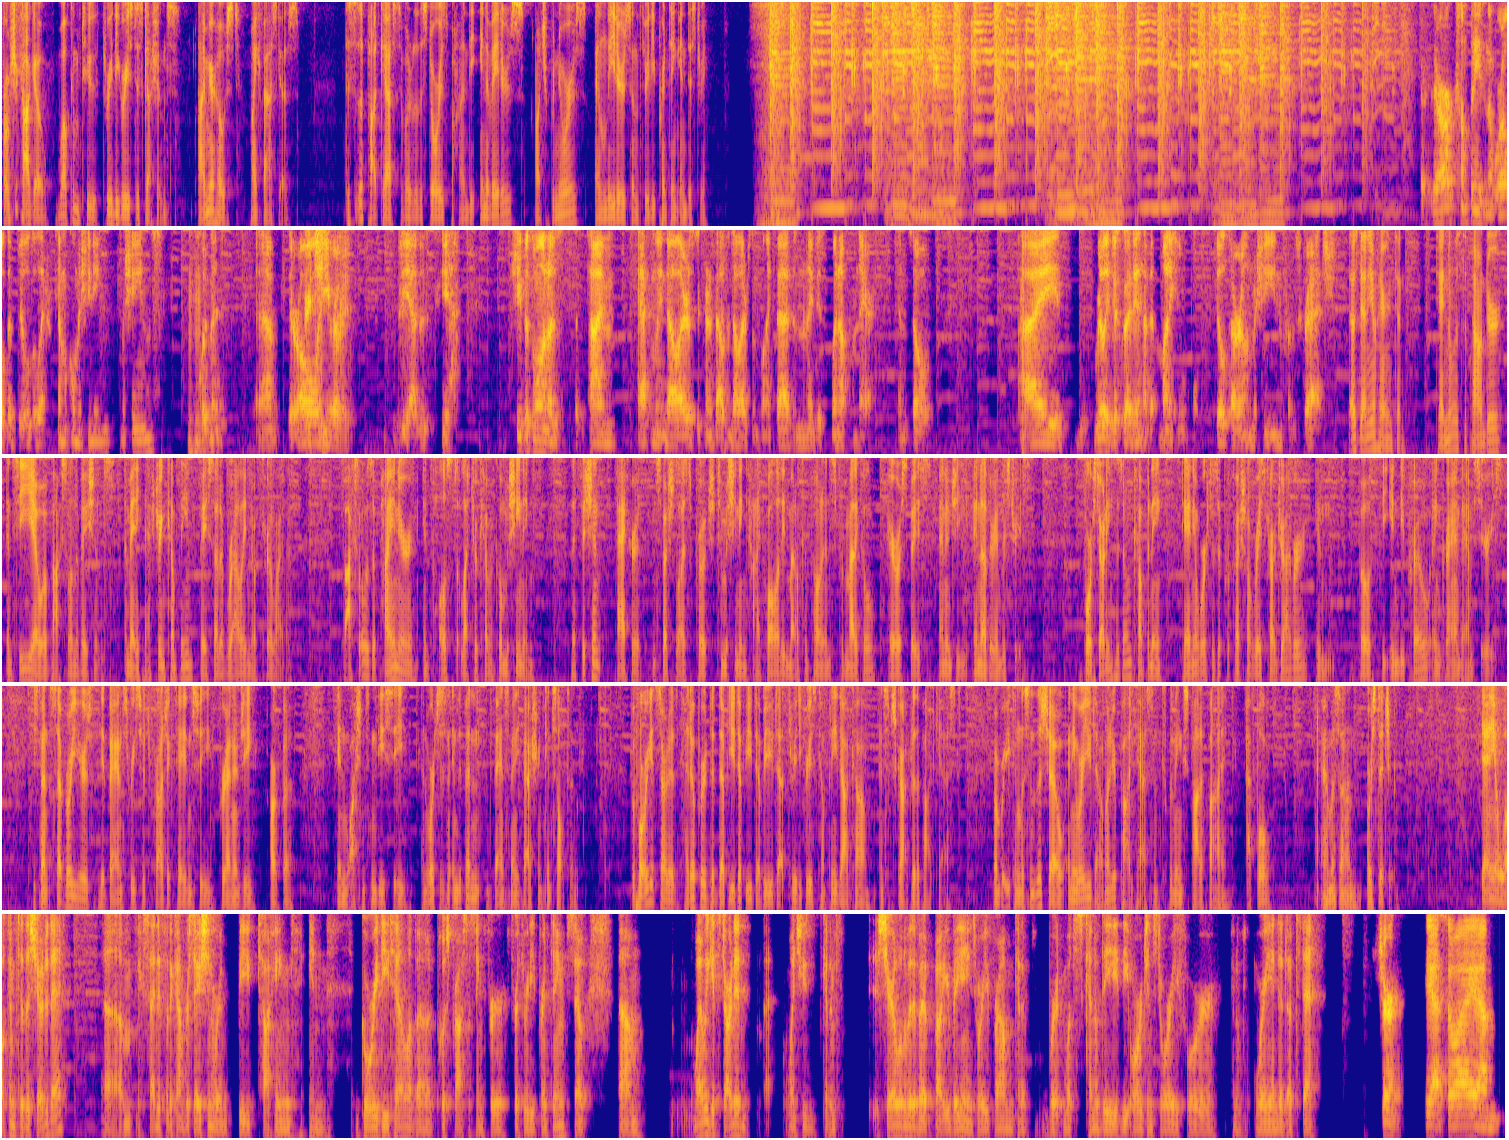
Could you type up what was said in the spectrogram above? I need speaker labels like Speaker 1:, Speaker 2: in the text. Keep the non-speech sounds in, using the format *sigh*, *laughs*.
Speaker 1: From Chicago, welcome to Three Degrees Discussions. I'm your host, Mike Vasquez. This is a podcast devoted to the stories behind the innovators, entrepreneurs, and leaders in the 3D printing industry.
Speaker 2: There are companies in the world that build electrochemical machining machines,
Speaker 1: Mhm.
Speaker 2: equipment. Um, they're all
Speaker 1: cheap, right?
Speaker 2: Yeah, yeah. Cheapest one was at the time half a million dollars, six hundred thousand dollars, something like that, and then they just went up from there. And so, I really just because I didn't have the money, built our own machine from scratch.
Speaker 1: That was Daniel Harrington. Daniel is the founder and CEO of Voxel Innovations, a manufacturing company based out of Raleigh, North Carolina. Voxel is a pioneer in pulsed electrochemical machining, an efficient, accurate, and specialized approach to machining high quality metal components for medical, aerospace, energy, and other industries. Before starting his own company, Daniel worked as a professional race car driver in both the Indy Pro and Grand Am series. He spent several years with the Advanced Research Project Agency for Energy, ARPA, in Washington, D.C., and worked as an independent advanced manufacturing consultant. Before we get started, head over to www.3degreescompany.com and subscribe to the podcast. Remember, you can listen to the show anywhere you download your podcast, including Spotify, Apple, Amazon, or Stitcher. Daniel, welcome to the show today. Um, excited for the conversation. We're going to be talking in gory detail about post processing for for 3D printing. So, um, why don't we get started? Why don't you kind of share a little bit about, about your beginnings? Where are you from? Kind of where? What's kind of the the origin story for kind of where you ended up today?
Speaker 2: Sure. Yeah. So I um,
